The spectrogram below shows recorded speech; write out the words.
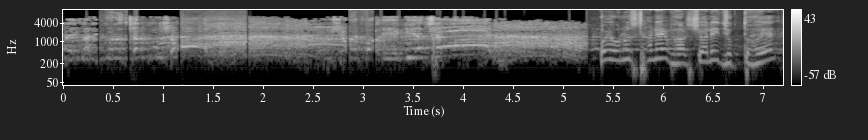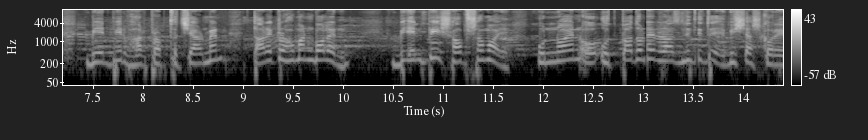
বেইমানি করেছেন কোন সময় কোন সময় পালিয়ে গিয়েছেন ওই অনুষ্ঠানে ভার্চুয়ালি যুক্ত হয়ে বিএনপির ভারপ্রাপ্ত চেয়ারম্যান তারেক রহমান বলেন, বিএনপি সবসময় উন্নয়ন ও উৎপাদনের রাজনীতিতে বিশ্বাস করে।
